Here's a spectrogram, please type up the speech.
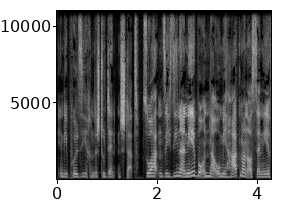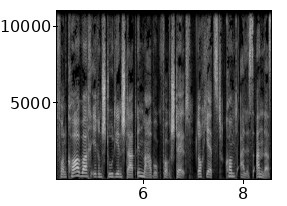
in die pulsierende Studentenstadt. So hatten sich Sina Nebe und Naomi Hartmann aus der Nähe von Korbach ihren Studienstart in Marburg vorgestellt. Doch jetzt kommt alles anders.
